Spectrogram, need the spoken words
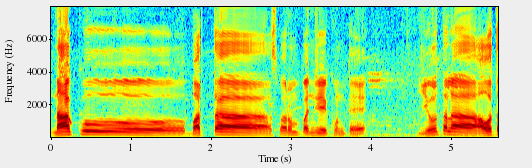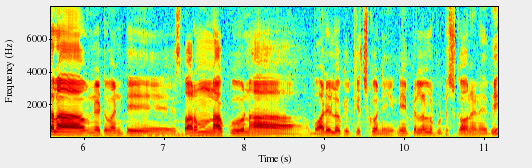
నాకు భర్త స్వరం పనిచేయకుంటే యువతల అవతల ఉన్నటువంటి స్వరం నాకు నా బాడీలోకి ఎక్కించుకొని నేను పిల్లలు పుట్టించుకోవాలనేది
